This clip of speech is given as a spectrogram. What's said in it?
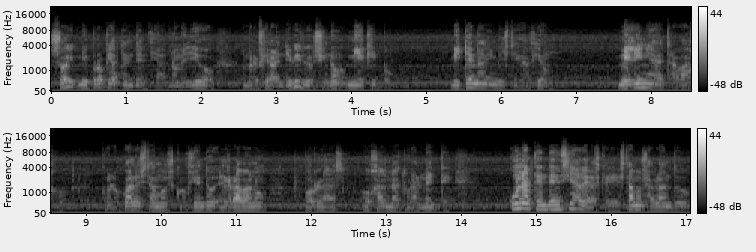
soy mi propia tendencia. No me digo, no me refiero al individuo, sino mi equipo, mi tema de investigación, mi línea de trabajo con lo cual estamos cogiendo el rábano por las hojas naturalmente. Una tendencia de las que estamos hablando,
